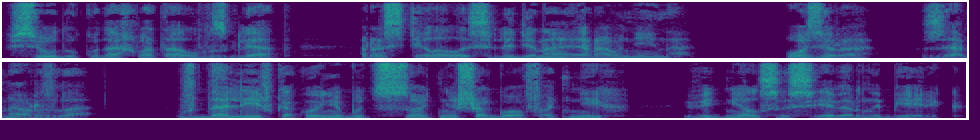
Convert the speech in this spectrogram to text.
Всюду, куда хватал взгляд, расстилалась ледяная равнина. Озеро замерзло. Вдали, в какой-нибудь сотне шагов от них, виднелся северный берег.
